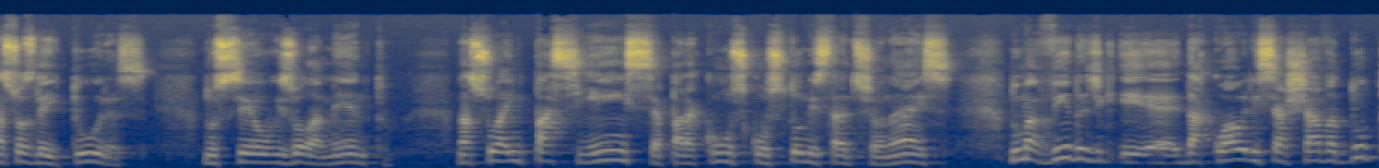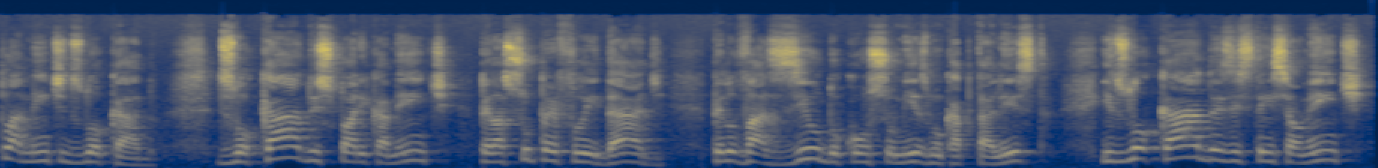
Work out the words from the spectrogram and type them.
Nas suas leituras, no seu isolamento, na sua impaciência para com os costumes tradicionais, numa vida de, eh, da qual ele se achava duplamente deslocado. Deslocado historicamente pela superfluidade, pelo vazio do consumismo capitalista, e deslocado existencialmente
